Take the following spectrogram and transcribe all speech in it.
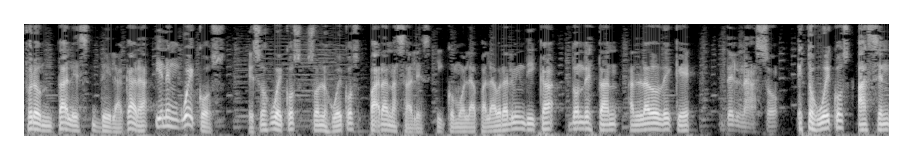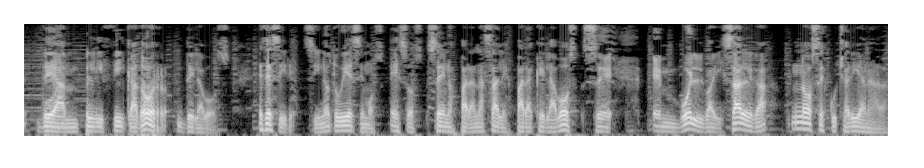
frontales de la cara tienen huecos. Esos huecos son los huecos paranasales y como la palabra lo indica, ¿dónde están? Al lado de qué? Del naso. Estos huecos hacen de amplificador de la voz. Es decir, si no tuviésemos esos senos paranasales para que la voz se envuelva y salga, no se escucharía nada.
